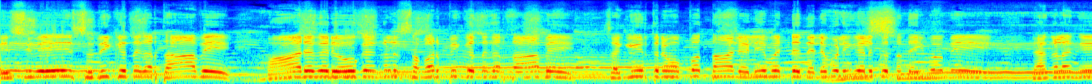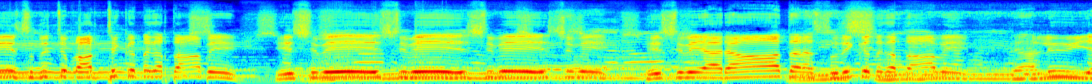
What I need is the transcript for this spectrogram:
യേശുവേ സ്തുതിക്കുന്ന കർത്താവേ. മാരക രോഗങ്ങൾ സമർപ്പിക്കുന്ന കർത്താവേ. സങ്കീർത്തനം മുപ്പത്തിനാല് എളിയവന്റെ നിലവിളി കേൾക്കുന്ന ദൈവമേ. ഞങ്ങളങ്ങേ സ്തുതിച്ച് പ്രാർത്ഥിക്കുന്ന കർത്താവേ. യേശുവേ യേശുവേ യേശുവേ യേശുവേ. യേശുവേ ആരാധന സ്തുതിക്കുന്ന കർത്താവേ. ഹലലൂയ്യ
